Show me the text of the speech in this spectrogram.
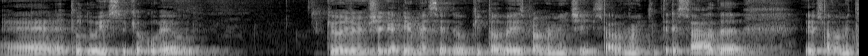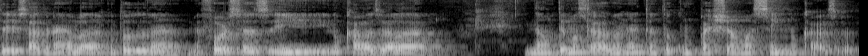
É tudo isso que ocorreu, que hoje eu chegaria mais cedo, que talvez provavelmente estava muito interessada, eu estava muito interessado nela com todas né, minhas forças e no caso ela não demonstrava né, tanto compaixão assim, no caso.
